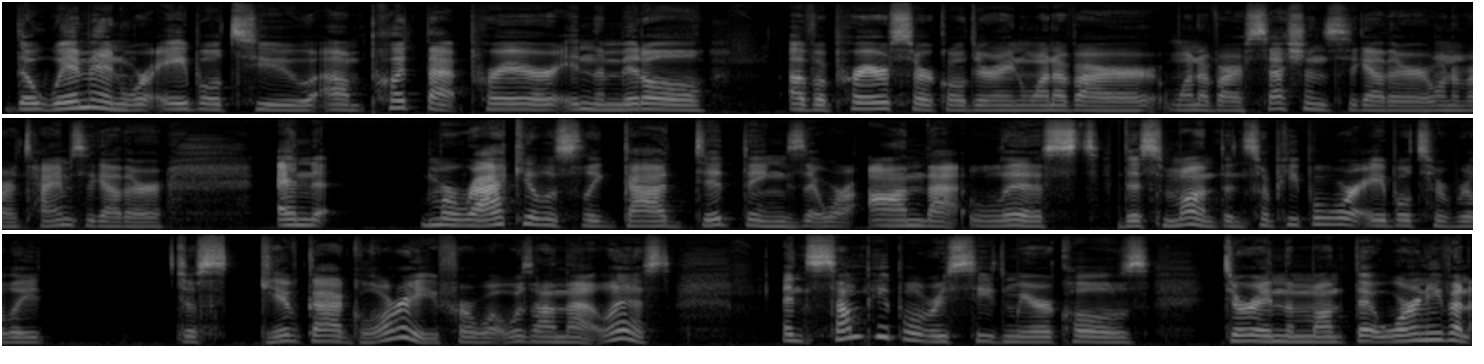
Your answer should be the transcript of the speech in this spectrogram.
the women were able to um, put that prayer in the middle of a prayer circle during one of our one of our sessions together, one of our times together, and miraculously God did things that were on that list this month, and so people were able to really just give God glory for what was on that list. And some people received miracles during the month that weren't even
